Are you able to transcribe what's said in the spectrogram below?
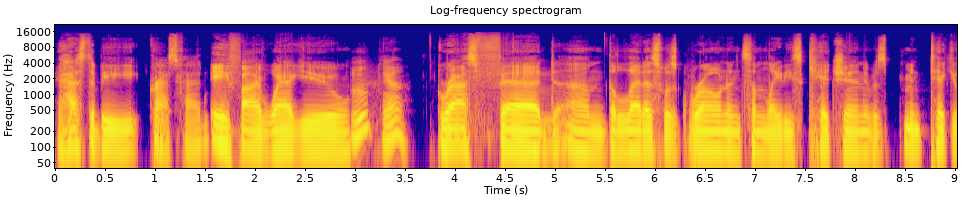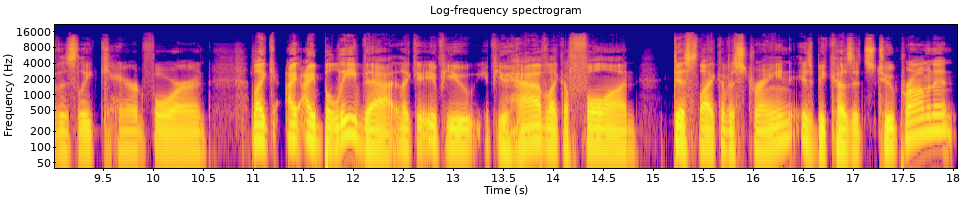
it has to be grass fed. A5 wagyu, Mm, yeah. grass fed. Mm. Um, the lettuce was grown in some lady's kitchen. It was meticulously cared for, and like I, I believe that. Like if you if you have like a full on dislike of a strain is because it's too prominent.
